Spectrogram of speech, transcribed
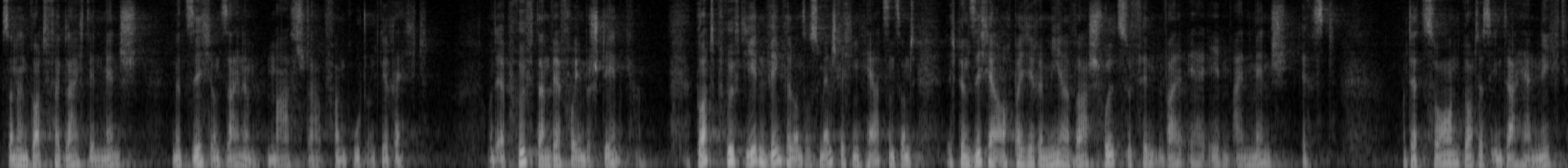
sondern Gott vergleicht den Mensch mit sich und seinem Maßstab von gut und gerecht. Und er prüft dann, wer vor ihm bestehen kann. Gott prüft jeden Winkel unseres menschlichen Herzens und ich bin sicher, auch bei Jeremia war Schuld zu finden, weil er eben ein Mensch ist. Und der Zorn Gottes ihn daher nicht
